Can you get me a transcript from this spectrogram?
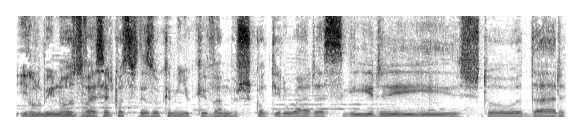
E luminoso vai ser com certeza o caminho que vamos continuar a seguir e estou a dar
